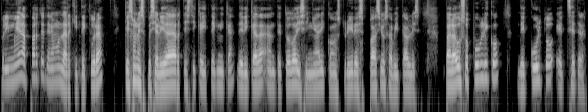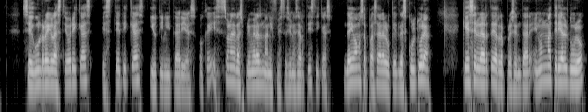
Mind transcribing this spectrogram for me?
primera parte tenemos la arquitectura, que es una especialidad artística y técnica dedicada ante todo a diseñar y construir espacios habitables para uso público, de culto, etc., según reglas teóricas estéticas y utilitarias. ¿ok? Es una de las primeras manifestaciones artísticas. De ahí vamos a pasar a lo que es la escultura, que es el arte de representar en un material duro,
